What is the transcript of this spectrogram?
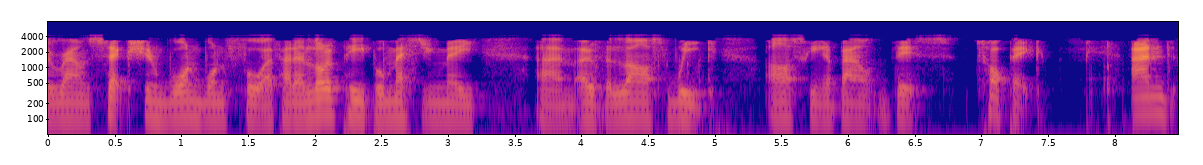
around Section 114. I've had a lot of people messaging me um, over the last week asking about this topic. And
